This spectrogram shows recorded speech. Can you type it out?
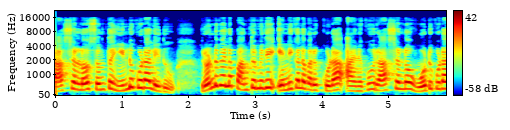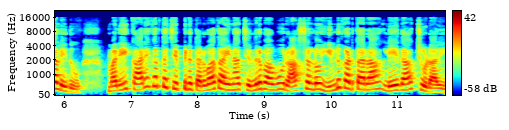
రాష్ట్రంలో సొంత ఇల్లు కూడా లేదు. రెండు వేల పంతొమ్మిది ఎన్నికల వరకు కూడా ఆయనకు రాష్ట్రంలో ఓటు కూడా లేదు. మరి కార్యకర్త చెప్పిన తర్వాత అయినా చంద్రబాబు రాష్ట్రంలో ఇల్లు కడతారా లేదా చూడాలి.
